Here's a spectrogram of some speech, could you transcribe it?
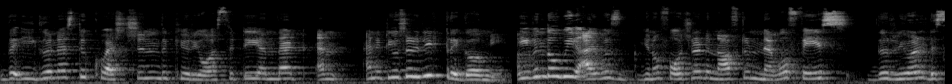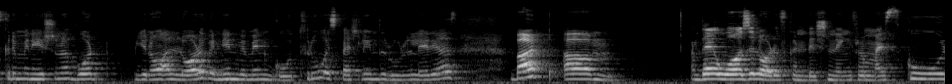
the eagerness to question the curiosity and that and and it used to really trigger me. Even though we i was you know fortunate enough to never face the real discrimination of what you know a lot of indian women go through especially in the rural areas. But um, there was a lot of conditioning from my school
